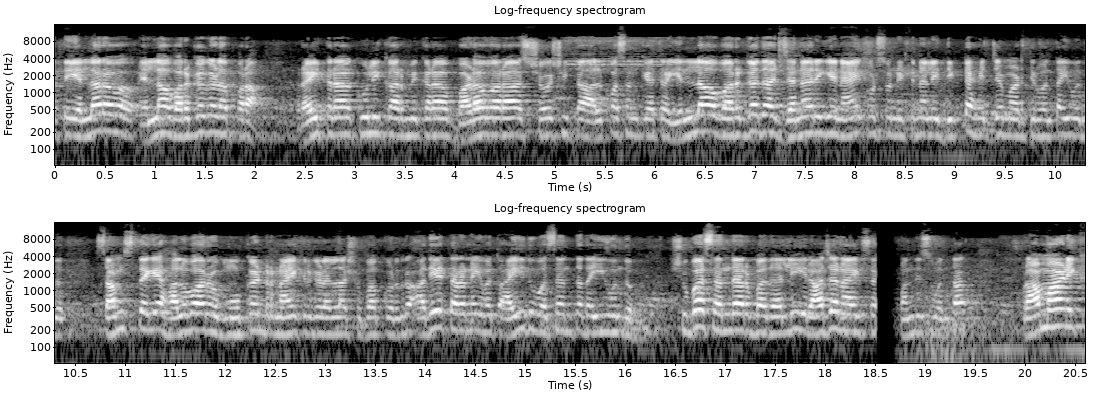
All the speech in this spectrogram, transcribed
ಮತ್ತೆ ಎಲ್ಲರ, ಎಲ್ಲ ವರ್ಗಗಳ ಪರ ರೈತರ, ಕೂಲಿ ಕಾರ್ಮಿಕರ, ಬಡವರ, ಶೋಷಿತ, ಅಲ್ಪಸಂಖ್ಯಾತರ, ಎಲ್ಲ ವರ್ಗದ ಜನರಿಗೆ ನ್ಯಾಯ ಕೊಡಿಸೋ ನಿಟ್ಟಿನಲ್ಲಿ ದಿಟ್ಟ ಹೆಜ್ಜೆ ಮಾಡ್ತಿರುವಂತ ಈ ಒಂದು ಸಂಸ್ಥೆಗೆ ಹಲವಾರು ಮುಖಂಡರು, ನಾಯಕರುಗಳೆಲ್ಲ ಶುಭ ಕೋರಿದ್ರು. ಅದೇ ತರನೇ ಇವತ್ತು ಐದು ವಸಂತದ ಈ ಒಂದು ಶುಭ ಸಂದರ್ಭದಲ್ಲಿ ರಾಜ ನಾಯಕ್ ಸ್ಪಂದಿಸುವಂತ ಪ್ರಾಮಾಣಿಕ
